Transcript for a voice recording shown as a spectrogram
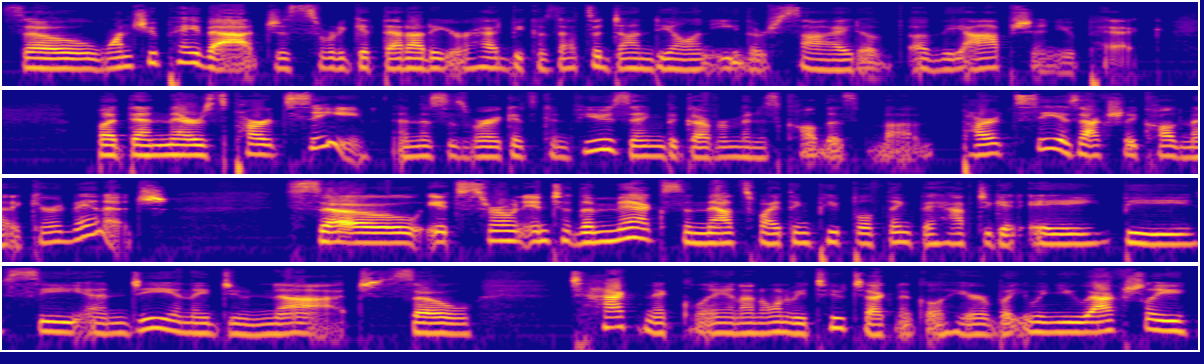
So once you pay that, just sort of get that out of your head because that's a done deal on either side of, of the option you pick. But then there's Part C, and this is where it gets confusing. The government has called this uh, Part C is actually called Medicare Advantage. So it's thrown into the mix, and that's why I think people think they have to get A, B, C, and D, and they do not. So technically, and I don't want to be too technical here, but when you actually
